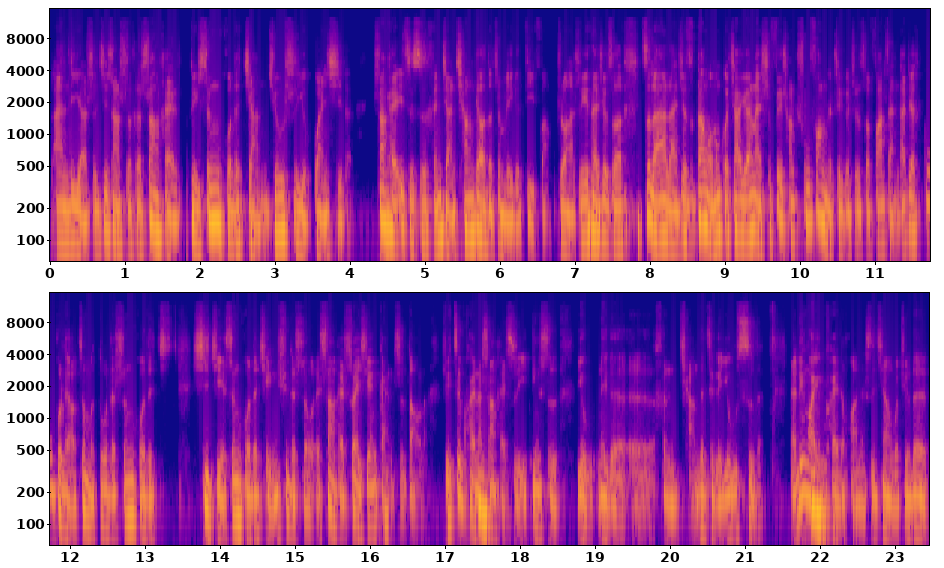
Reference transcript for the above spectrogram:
案例啊，实际上是和上海对生活的讲究是有关系的。上海一直是很讲腔调的这么一个地方，是吧？所以呢，就是说自然而然，就是当我们国家原来是非常粗放的这个，就是说发展，大家顾不了这么多的生活的细节、生活的情绪的时候，上海率先感知到了。所以这块呢，上海是一定是有那个呃很强的这个优势的。那另外一块的话呢，实际上我觉得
